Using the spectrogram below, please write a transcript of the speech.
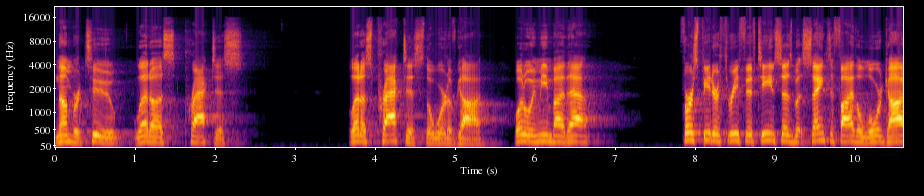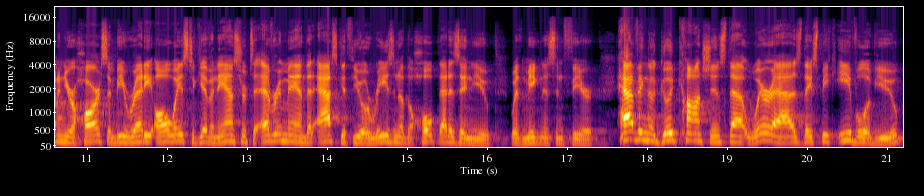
Number two, let us practice. Let us practice the Word of God. What do we mean by that? 1 Peter 3:15 says, "But sanctify the Lord God in your hearts and be ready always to give an answer to every man that asketh you a reason of the hope that is in you with meekness and fear, having a good conscience that whereas they speak evil of you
